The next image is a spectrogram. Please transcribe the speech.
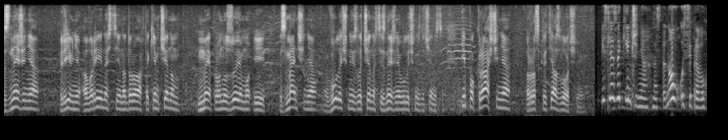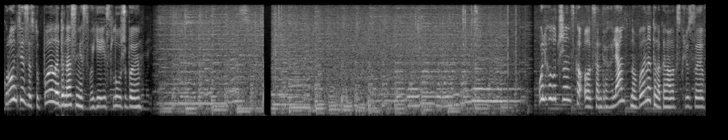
зниження рівня аварійності на дорогах. Таким чином ми прогнозуємо і зменшення вуличної злочинності, зниження вуличної злочинності і покращення розкриття злочинів. Після закінчення настанов усі правоохоронці заступили до несення своєї служби. Ольга Лучинська, Олександр Глянт. Новини телеканал Ексклюзив.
